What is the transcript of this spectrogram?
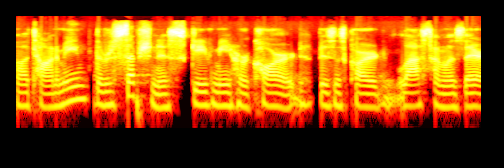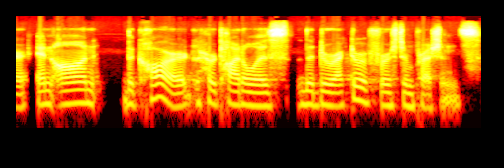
autonomy, the receptionist gave me her card, business card, last time I was there. And on the card, her title was the director of first impressions.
